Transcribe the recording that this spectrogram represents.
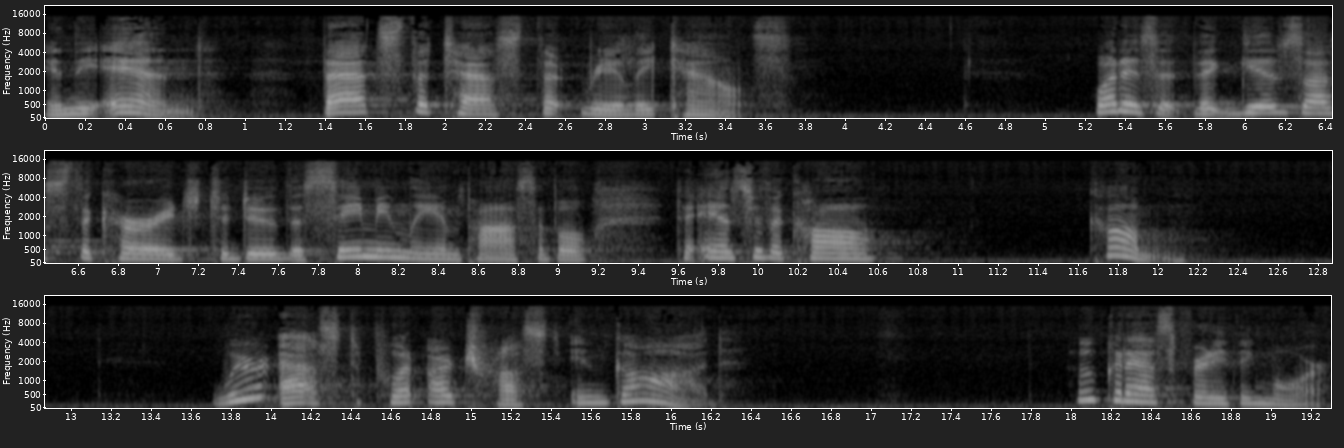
In the end, that's the test that really counts. What is it that gives us the courage to do the seemingly impossible, to answer the call, Come? We're asked to put our trust in God. Who could ask for anything more?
